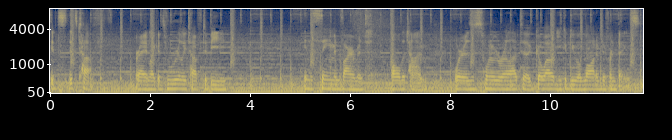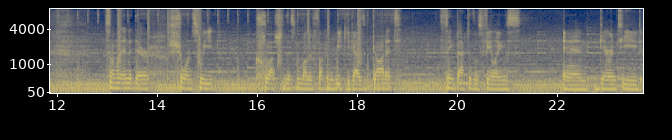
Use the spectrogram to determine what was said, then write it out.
it's it's tough, right? Like it's really tough to be in the same environment all the time. Whereas when we were allowed to go out, you could do a lot of different things. So I'm gonna end it there. Short and sweet. Crush this motherfucking week. You guys got it. Think back to those feelings, and guaranteed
